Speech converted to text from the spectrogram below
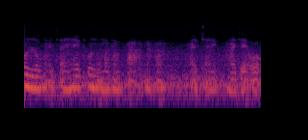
พ่นลมหายใจให้พ่นออกมาทางปากนะคะ หายใจหายใจออก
